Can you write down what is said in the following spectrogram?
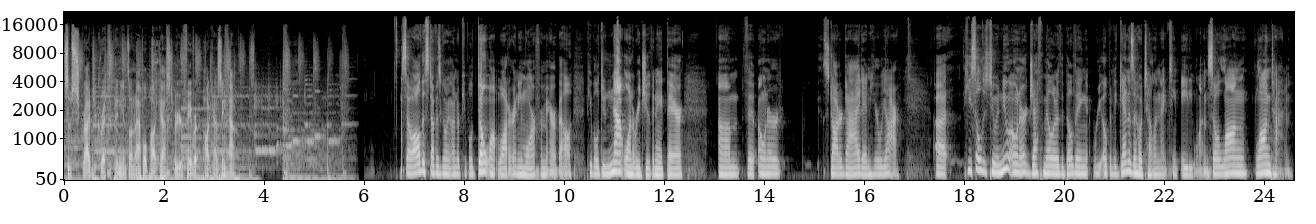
Subscribe to Correct Opinions on Apple Podcast or your favorite podcasting app. So all this stuff is going under. People don't want water anymore from Maribel. People do not want to rejuvenate there. Um, the owner's daughter died, and here we are. Uh, he sold it to a new owner, Jeff Miller. The building reopened again as a hotel in 1981. So a long, long time.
